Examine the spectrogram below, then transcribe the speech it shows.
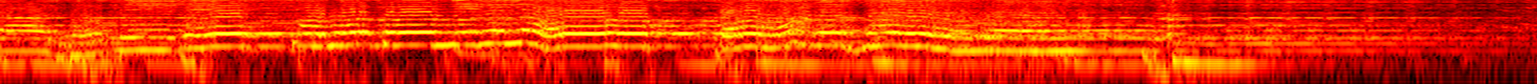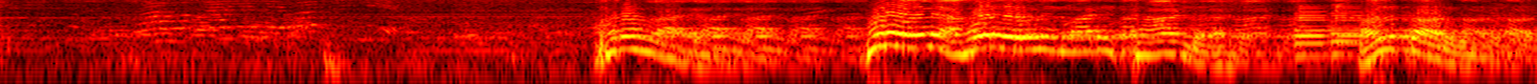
યાદ મે રે આવતો મિલલો ભણ છે હરવા હરે સાંડ હલકારું.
